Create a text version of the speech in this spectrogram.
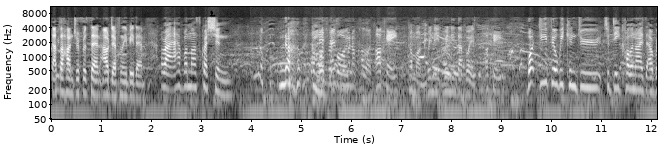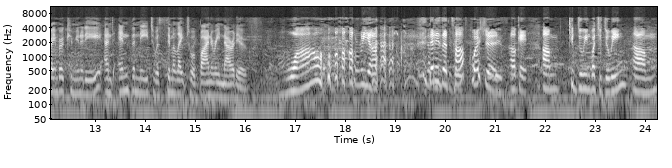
That's 100%. I'll definitely be there. All right, I have one last question. No, come on. Trans woman of color. Okay, Come on, we need we need that voice. okay. What do you feel we can do to decolonize our rainbow community and end the need to assimilate to a binary narrative? Wow, Ria. that is a tough question. Okay, um, keep doing what you're doing. Um,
